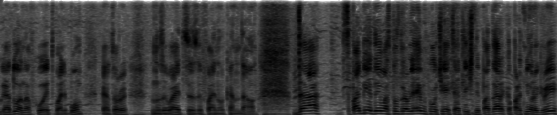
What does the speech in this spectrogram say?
году она входит в альбом, который называется «The Final Countdown». Да, с победой вас поздравляем. Вы получаете отличный подарок. А партнер игры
